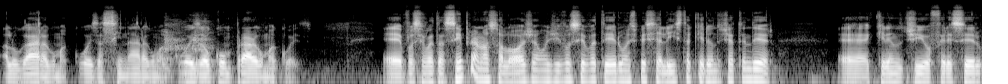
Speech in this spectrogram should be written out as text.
alugar alguma coisa, assinar alguma coisa ou comprar alguma coisa. É, você vai estar sempre na nossa loja, onde você vai ter um especialista querendo te atender, é, querendo te oferecer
